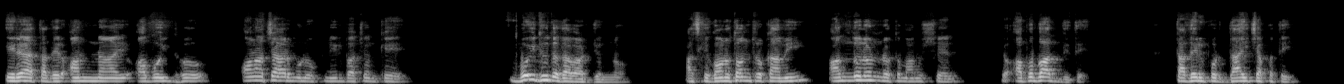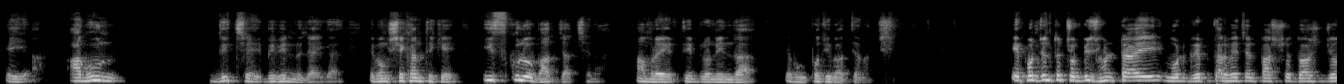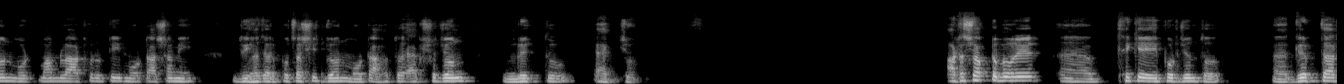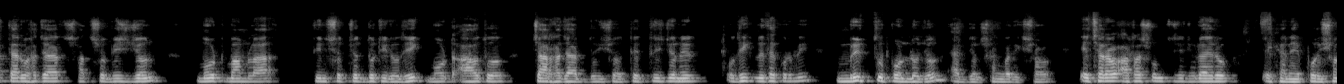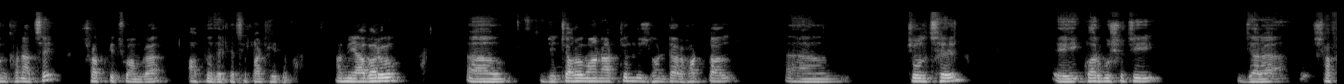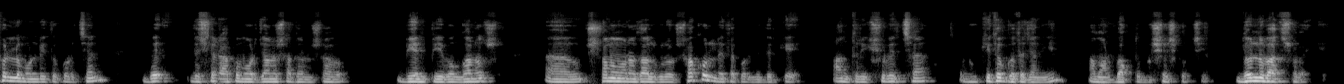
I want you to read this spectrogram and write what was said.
এরা তাদের অন্যায়, অবৈধ, অনাচারমূলক নির্বাচনকে বৈধতা দেওয়ার জন্য আজকে গণতন্ত্রকামী, আন্দোলনরত মানুষের অপবাদ দিতে, তাদের উপর দায় চাপাতেই এই আগুন দিচ্ছে বিভিন্ন জায়গায় এবং সেখান থেকে স্কুলও বাদ যাচ্ছে না। আমরা এর তীব্র নিন্দা এবং প্রতিবাদ জানাচ্ছি। এ পর্যন্ত চব্বিশ ঘন্টায় মোট গ্রেপ্তার হয়েছেন পাঁচশো দশ জন, মোট মামলা আঠারোটি, মোট আসামি দুই হাজার পঁচাশি জন, মোট আহত একশো জন, মৃত্যু একজন। আঠাশে অক্টোবরের থেকে এই পর্যন্ত গ্রেপ্তার তেরো হাজার সাতশো বিশ জন, মোট মামলা তিনশো চোদ্দটির অধিক, মোট আহত চার হাজার দুইশো তেত্রিশ জনের অধিক নেতাকর্মী, মৃত্যু পনেরো জন, একজন সাংবাদিক সহ। এছাড়াও আঠাশ, উনত্রিশে জুলাইয়েরও এখানে পরিসংখ্যান আছে, সবকিছু আমরা আপনাদের কাছে পাঠিয়ে দেব। আমি আবারও যে চলমান আটচল্লিশ ঘণ্টার হরতাল চলছে, এই কর্মসূচি যারা সাফল্যমণ্ডিত করেছেন, দে- দেশের আপমর জনসাধারণ সহ বিএনপি এবং গণ সমমনা দলগুলোর সকল নেতাকর্মীদেরকে আন্তরিক শুভেচ্ছা এবং কৃতজ্ঞতা জানিয়ে আমার বক্তব্য শেষ করছি। ধন্যবাদ সবাইকে।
